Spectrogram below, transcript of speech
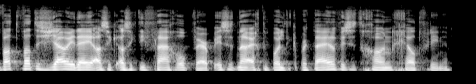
wat, wat is jouw idee als ik, als ik die vraag opwerp? Is het nou echt een politieke partij of is het gewoon geld verdienen?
